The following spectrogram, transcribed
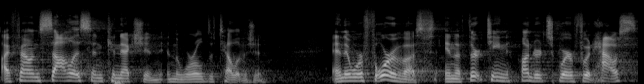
I found solace and connection in the world of television. And there were four of us in a 1,300 square foot house,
